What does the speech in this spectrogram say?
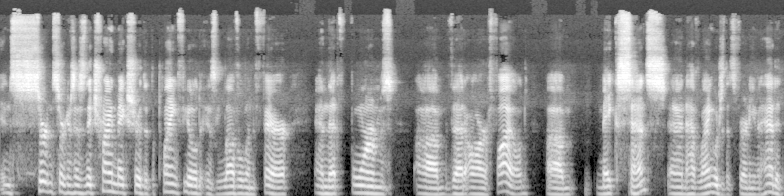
in certain circumstances, they try and make sure that the playing field is level and fair, and that forms um, that are filed um, make sense and have language that's fair and even-handed.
